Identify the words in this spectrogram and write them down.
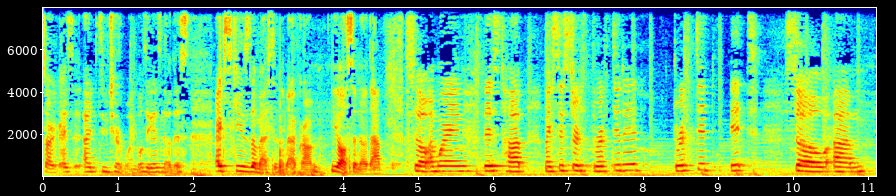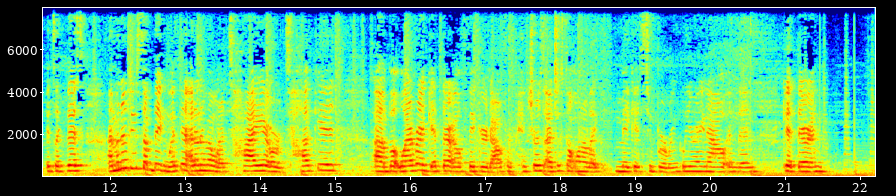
sorry guys i do terrible angles you guys know this. Excuse the mess in the background. You also know that. So i'm wearing this top. My sister thrifted it thrifted it. So um it's like this. I'm gonna do something with it. I don't know if i want to tie it or tuck it um, but whenever i get there i'll figure it out for pictures. I just don't want to like make it super wrinkly right now and then get there and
